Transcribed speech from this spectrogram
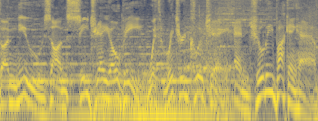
The news on CJOB with Richard Cloutier and Julie Buckingham.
